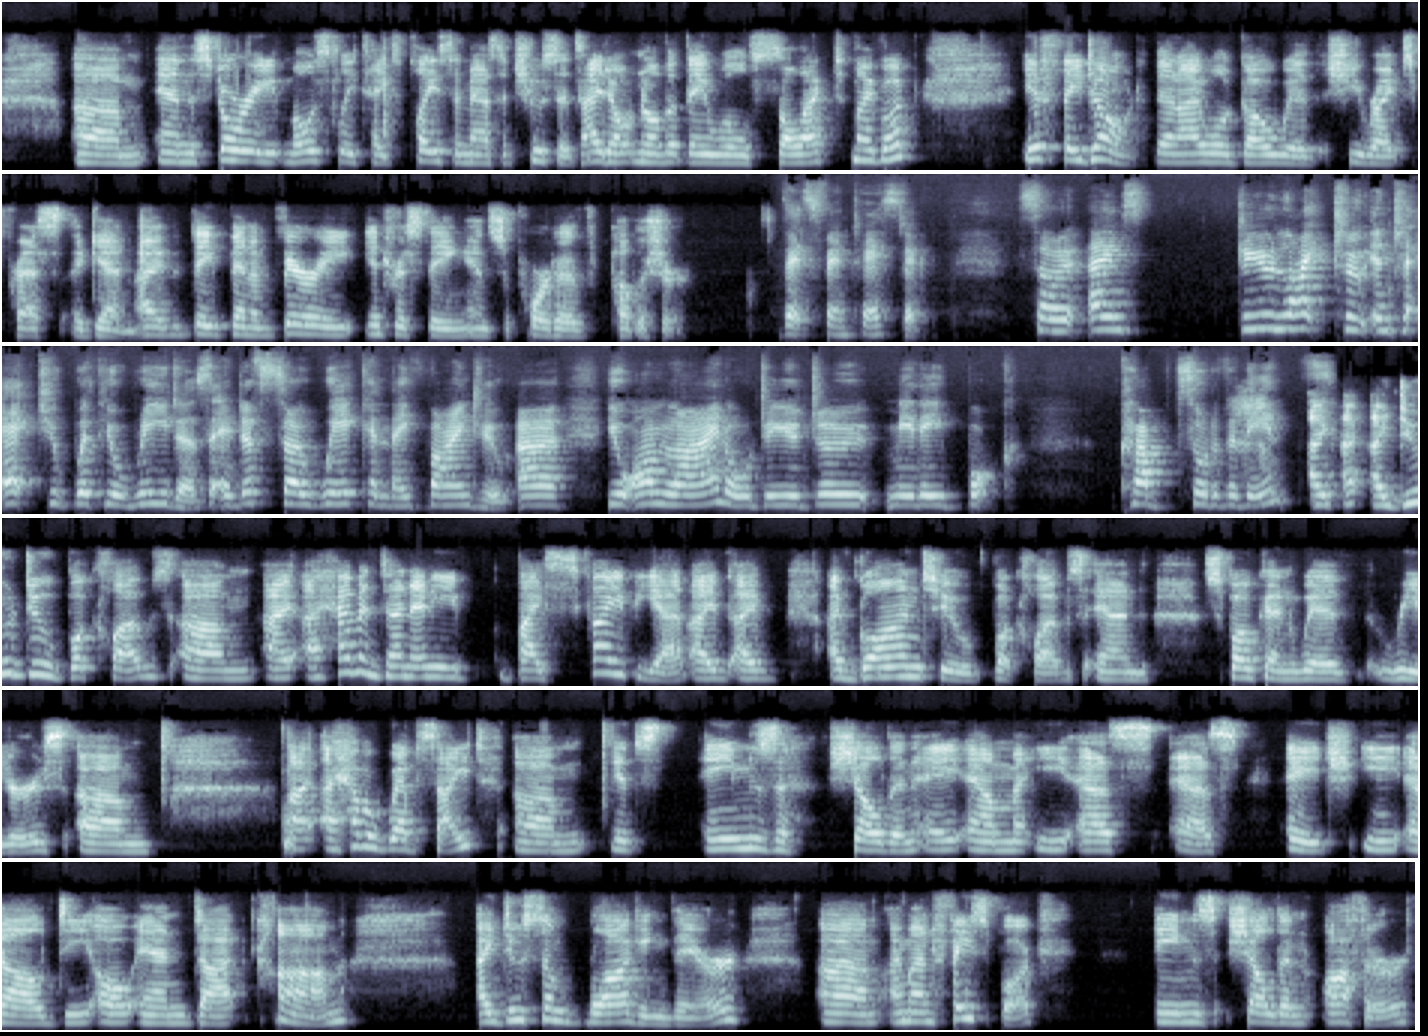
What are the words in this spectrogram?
Um, and the story mostly takes place in Massachusetts. I don't know that they will select my book. If they don't, then I will go with She Writes Press again. I, they've been a very interesting and supportive publisher. That's fantastic. So, Ames, do you like to interact with your readers? And if so, where can they find you? Are you online or do you do many book club sort of events? I, I, I do do book clubs. Um, I, I haven't done any by Skype yet. I've, I've, I've gone to book clubs and spoken with readers. Um, I, I, have a website. Um, it's Ames Sheldon, A M E S S H E L D O N dot com. I do some blogging there. Um, I'm on Facebook, Ames Sheldon Author.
